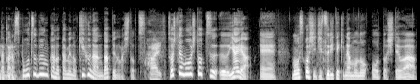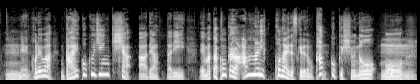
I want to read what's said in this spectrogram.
だからスポーツ文化のための寄付なんだっていうのが一つ。はい、そしてもう一つ、やや、えー、もう少し実利的なものとしては、うん、えー、これは外国人記者であったり、えー、また今回はあんまり来ないですけれども、各国首脳を、うん、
